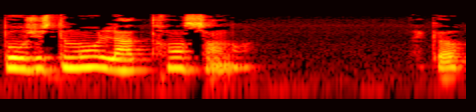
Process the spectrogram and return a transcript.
pour justement la transcendre. D'accord?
